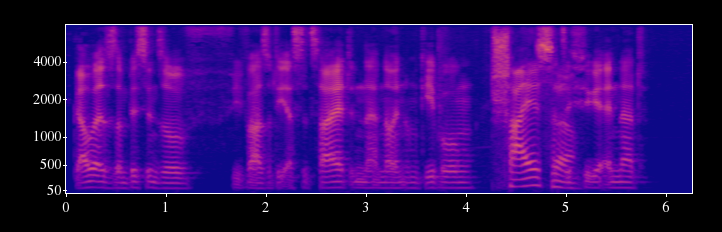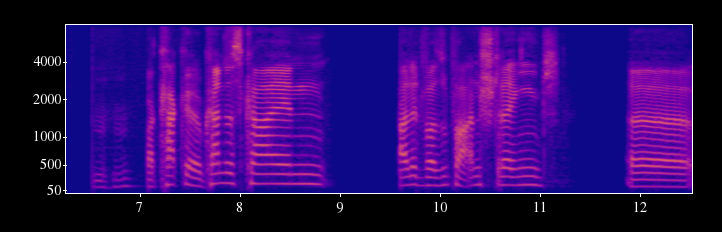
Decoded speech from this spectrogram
Ich glaube, es ist so ein bisschen so, wie war so die erste Zeit in der neuen Umgebung? Hat Scheiße. sich viel geändert. Mhm. War kacke. Du kanntest keinen. Alles war super anstrengend. Äh,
